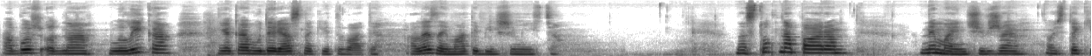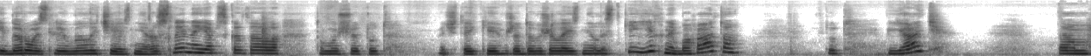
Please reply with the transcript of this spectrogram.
або ж одна велика, яка буде рясно квітувати, але займати більше місця. Наступна пара не менші вже ось такі дорослі величезні рослини, я б сказала, тому що тут, бачите, які вже довжелезні листки, їх небагато. Тут 5, там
